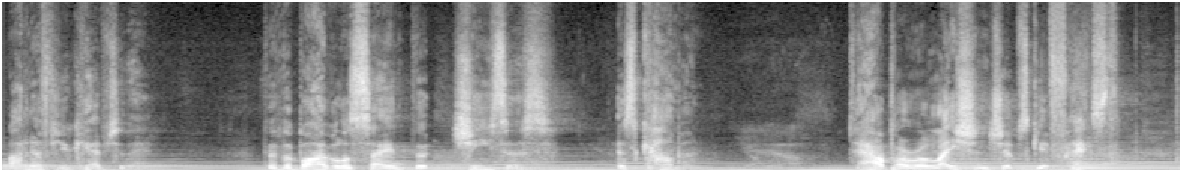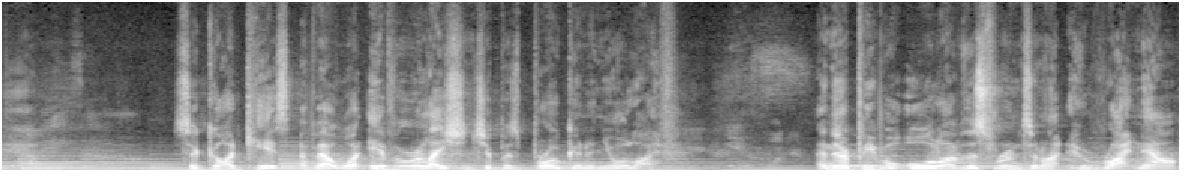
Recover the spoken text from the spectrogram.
I don't know if you capture that. That the Bible is saying that Jesus is coming to help our relationships get fixed. So God cares about whatever relationship is broken in your life. And there are people all over this room tonight who, right now,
